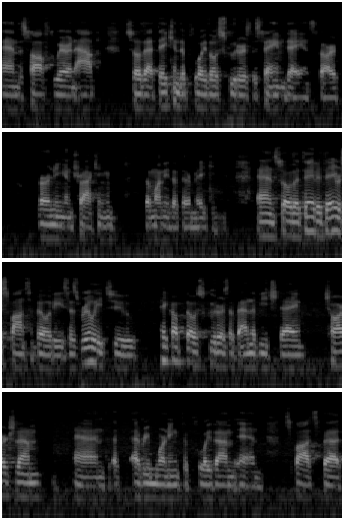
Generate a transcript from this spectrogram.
and the software and app so that they can deploy those scooters the same day and start earning and tracking the money that they're making. And so the day to day responsibilities is really to pick up those scooters at the end of each day, charge them, and every morning deploy them in spots that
